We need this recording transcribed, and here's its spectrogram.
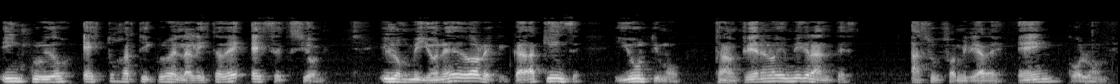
incluidos estos artículos en la lista de excepciones. Y los millones de dólares que cada 15 y último transfieren los inmigrantes a sus familiares en Colombia.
